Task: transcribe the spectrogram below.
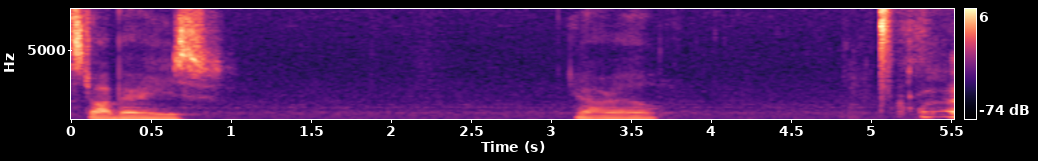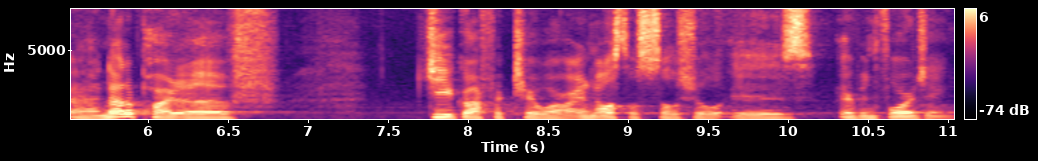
Strawberries, yarrow. Uh, another part of geographic terroir and also social is urban foraging.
